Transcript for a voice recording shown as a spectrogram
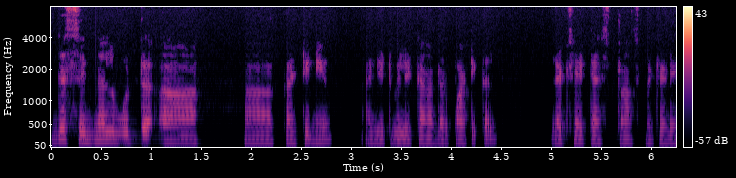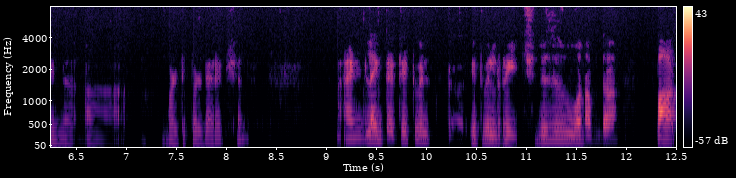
this signal would continue and it will hit another particle. Let's say it has transmitted in uh, multiple directions. And like that it will it will reach. This is one of the path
